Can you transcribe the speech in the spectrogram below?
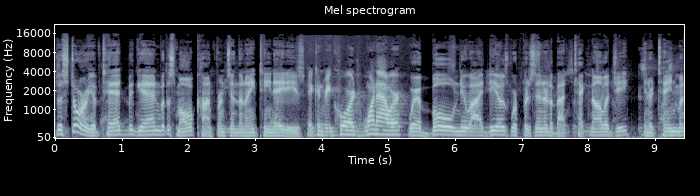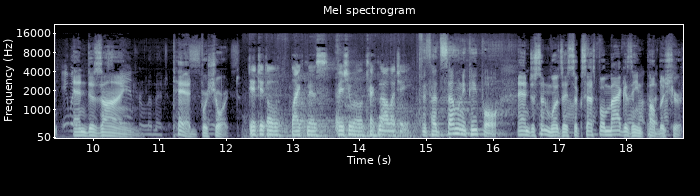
The story of TED began with a small conference in the 1980s. It can record one hour. Where bold new ideas were presented about technology, entertainment, and design. TED for short. Digital likeness, visual technology. We've had so many people. Anderson was a successful magazine publisher.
